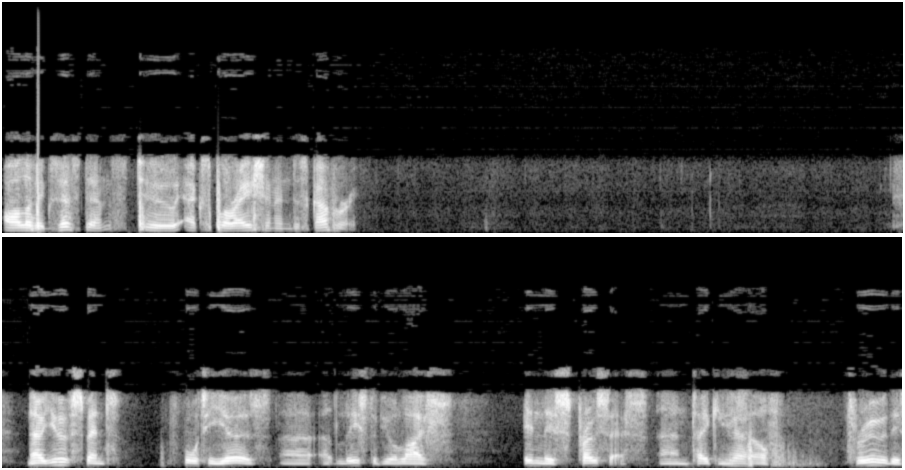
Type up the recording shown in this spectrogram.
all of existence to exploration and discovery. Now you have spent 40 years uh, at least of your life in this process and taking Yeah. yourself through this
